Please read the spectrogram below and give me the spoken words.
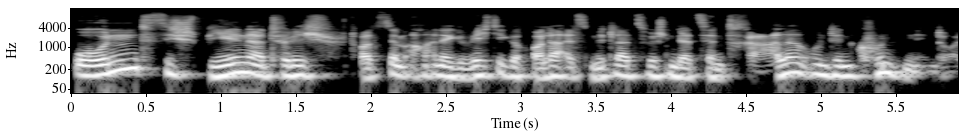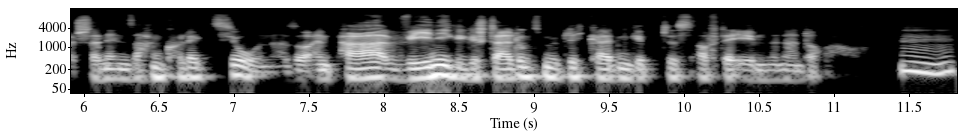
Und sie spielen natürlich trotzdem auch eine gewichtige Rolle als Mittler zwischen der Zentrale und den Kunden in Deutschland in Sachen Kollektion. Also ein paar wenige Gestaltungsmöglichkeiten gibt es auf der Ebene dann doch auch. Hm.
